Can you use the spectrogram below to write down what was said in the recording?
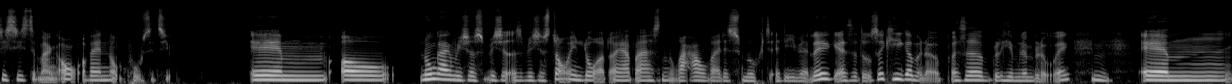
de sidste mange år at være enormt positiv. Øhm, og nogle gange, hvis jeg, hvis, jeg, altså, hvis jeg står i en lort, og jeg er bare sådan, wow, hvor er det smukt alligevel, ikke? Altså, du, så kigger man op, og så bliver himlen blå, ikke? Mm. Øhm,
